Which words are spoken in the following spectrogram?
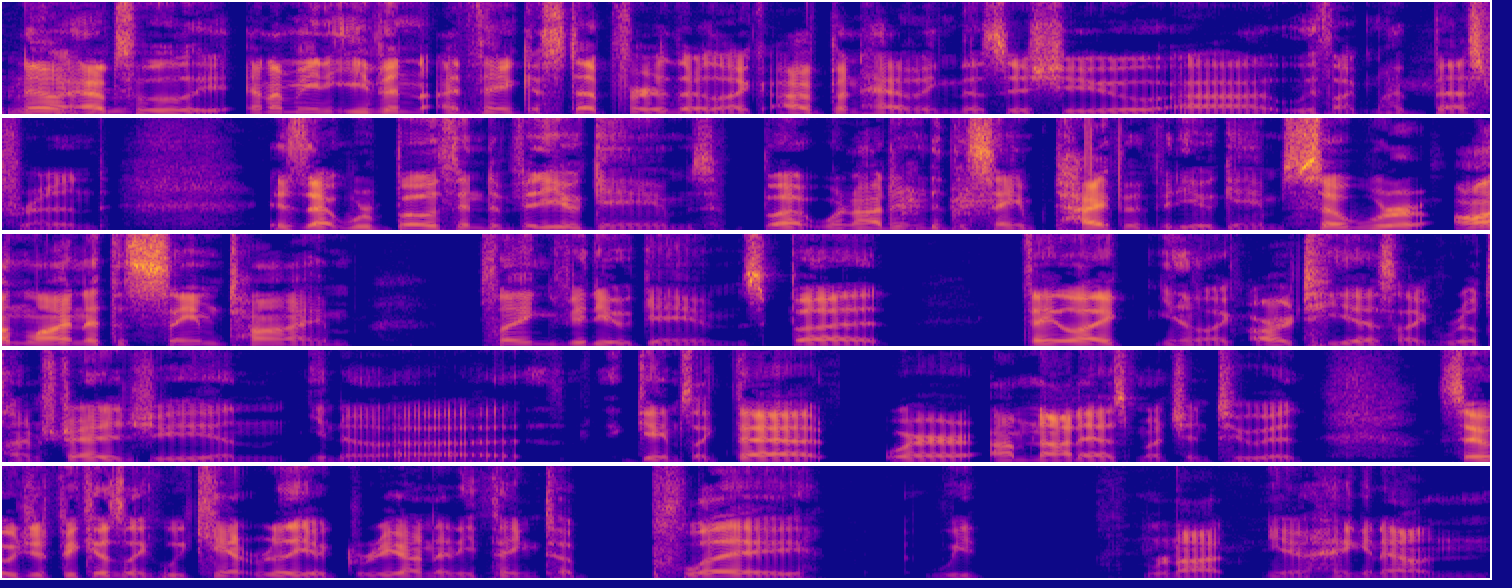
no, Mhm. absolutely. And I mean, even I think a step further, like I've been having this issue uh, with like my best friend, is that we're both into video games, but we're not into the same type of video games. So we're online at the same time playing video games, but they like, you know, like RTS, like real time strategy and, you know, uh, games like that, where I'm not as much into it. So just because like we can't really agree on anything to play, we we're not you know hanging out and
